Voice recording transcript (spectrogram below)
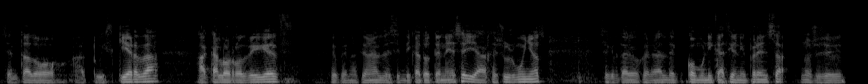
sentado a tu izquierda, a Carlos Rodríguez, jefe nacional del sindicato TNS, y a Jesús Muñoz, secretario general de Comunicación y Prensa. No sé si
